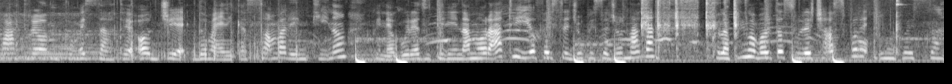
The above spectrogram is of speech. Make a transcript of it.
Patreon, come state? Oggi è domenica San Valentino, quindi auguri a tutti gli innamorati. Io festeggio questa giornata con la prima volta sulle ciaspole in questa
